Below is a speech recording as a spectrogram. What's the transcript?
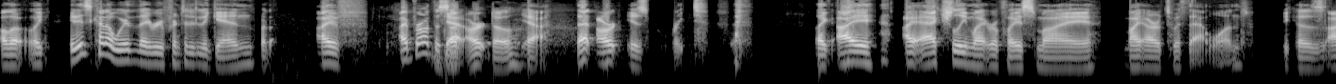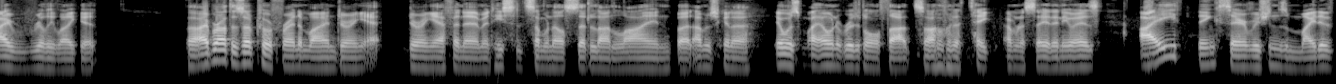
Although like it is kind of weird that they reprinted it again, but I've I brought this that up art though. Yeah. That art is great. like I I actually might replace my my arts with that one because I really like it. Uh, I brought this up to a friend of mine during during F and M, and he said someone else said it online, but I'm just gonna. It was my own original thought, so I'm gonna take. I'm gonna say it anyways. I think Serum Visions might have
